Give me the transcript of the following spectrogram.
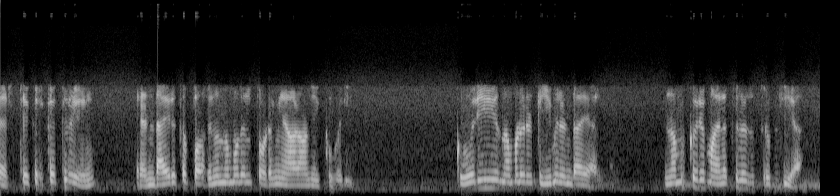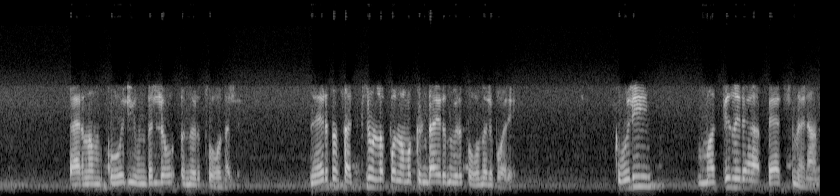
ടെസ്റ്റ് ക്രിക്കറ്റിൽ രണ്ടായിരത്തി പതിനൊന്ന് മുതൽ തുടങ്ങിയ ആളാണ് ഈ കോലി. കോഹ്ലി നമ്മളൊരു ടീമിലുണ്ടായാൽ നമുക്കൊരു മനസ്സിനൊരു തൃപ്തിയാ. കാരണം കോലി ഉണ്ടല്ലോ എന്നൊരു തോന്നൽ. നേരത്തെ സച്ചിനുള്ളപ്പോൾ നമുക്കുണ്ടായിരുന്ന ഒരു തോന്നൽ പോലെ. കോലി മധ്യനിര ബാറ്റ്സ്മാനാണ്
